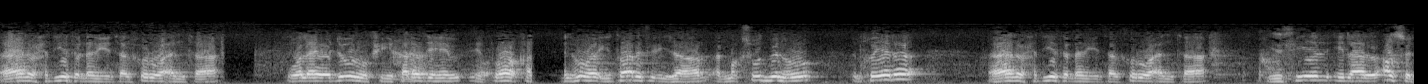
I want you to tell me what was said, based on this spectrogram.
هذا الحديث الذي تذكره أنت ولا يدور في خلدهم إطلاقا. إن هو إطالة الإيجار المقصود منه الخيلاء هذا الحديث الذي تذكره أنت يشير إلى الأصل.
